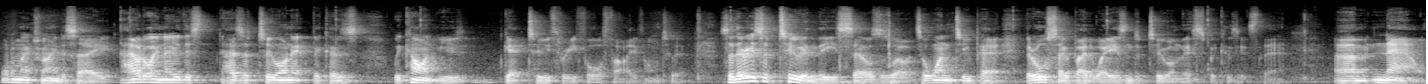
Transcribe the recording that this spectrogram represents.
What am I trying to say? How do I know this has a 2 on it? Because we can't use get 2, 3, 4, 5 onto it. So there is a 2 in these cells as well. It's a 1, 2 pair. There also, by the way, isn't a 2 on this because it's there. Um, now,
